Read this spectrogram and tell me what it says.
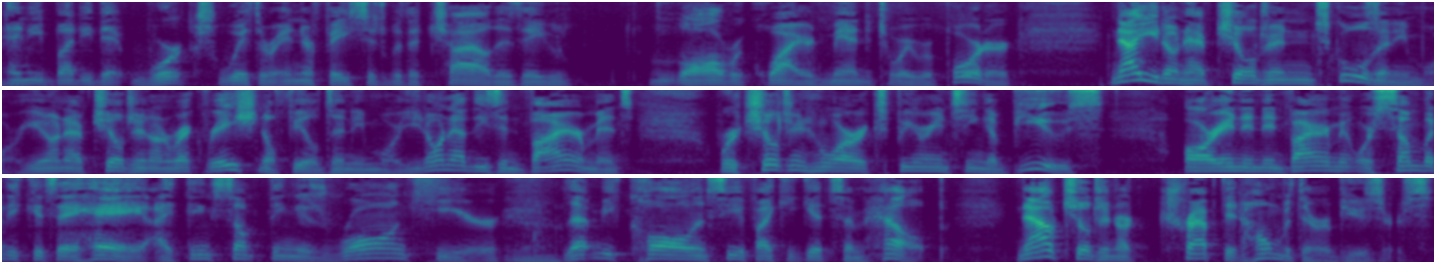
Anybody that works with or interfaces with a child is a law required mandatory reporter Now you don't have children in schools anymore. You don't have children on recreational fields anymore. You don't have these environments where children who are experiencing abuse are in an environment where somebody could say, Hey, I think something is wrong here. Let me call and see if I could get some help. Now children are trapped at home with their abusers.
